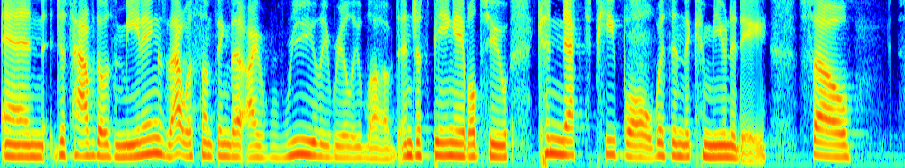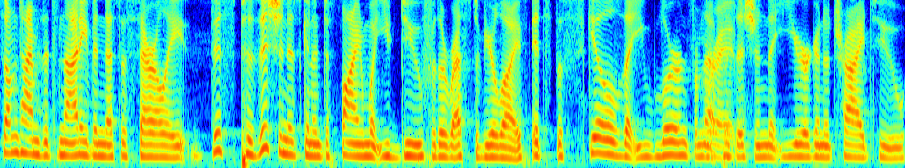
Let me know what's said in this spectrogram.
and just have those meetings. That was something that I really, really loved. And just being able to connect people within the community. So sometimes it's not even necessarily this position is going to define what you do for the rest of your life. It's the skills that you learn from that Right. position that you're going to try to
